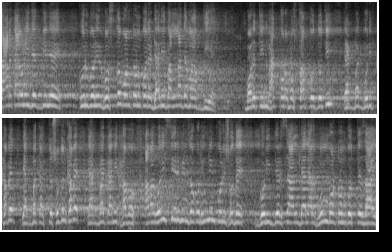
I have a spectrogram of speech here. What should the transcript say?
তার কারণে ঈদের দিনে কুরবানির গোস্ত বন্টন করে ড্যারি পাল্লাতে মাপ দিয়ে। বলে তিন ভাগ করো মোস্তাব পদ্ধতি, এক ভাগ গরিব খাবে, এক ভাগ আত্মীয় স্বজন খাবে, এক ভাগ আমি খাব। আবার ওই চেয়ারম্যান যখন ইউনিয়ন পরিষদে গরিবদের চাল, ডাল আর ঘুম বন্টন করতে যায়,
